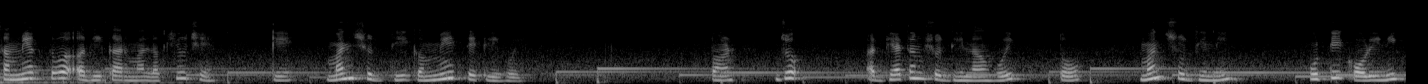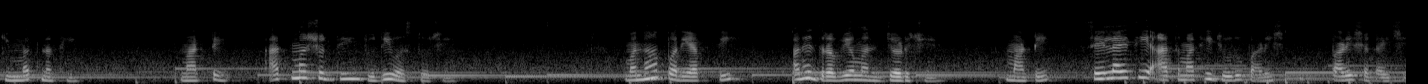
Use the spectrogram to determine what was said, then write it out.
સમ્યક્ત્વ અધિકારમાં લખ્યું છે કે મન શુદ્ધિ ગમે તેટલી હોય. પણ જો અધ્યાત્મ શુદ્ધિ ન હોય તો મન શુદ્ધિની ખોટી કોળીની કિંમત નથી. માટે આત્મશુદ્ધિ જુદી વસ્તુ છે. મન પર્યાપ્તિ અને દ્રવ્યમન જડ છે, માટે સહેલાઈથી આત્માથી જુદું પાડી પાડી શકાય છે.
